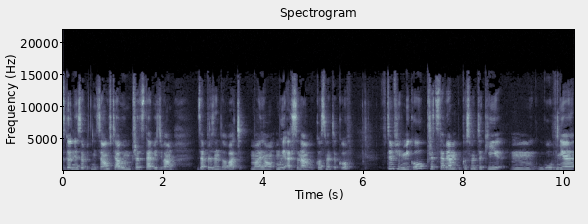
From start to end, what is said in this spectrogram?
zgodnie z obietnicą chciałabym przedstawić Wam, zaprezentować moją, mój arsenał kosmetyków. W tym filmiku przedstawiam kosmetyki mm, głównie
